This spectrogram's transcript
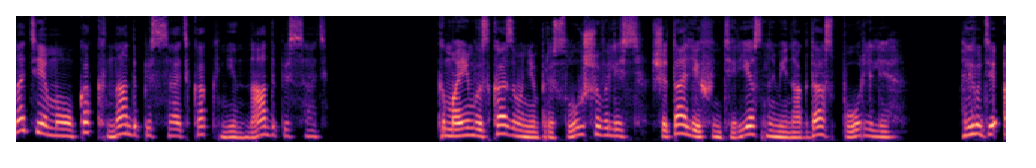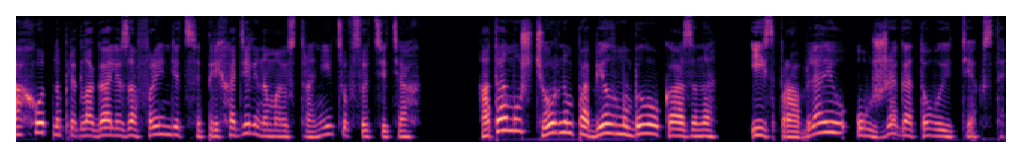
на тему, как надо писать, как не надо писать. К моим высказываниям прислушивались, считали их интересными, иногда спорили. Люди охотно предлагали зафрендиться, переходили на мою страницу в соцсетях. А там уж черным по белому было указано и исправляю уже готовые тексты.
